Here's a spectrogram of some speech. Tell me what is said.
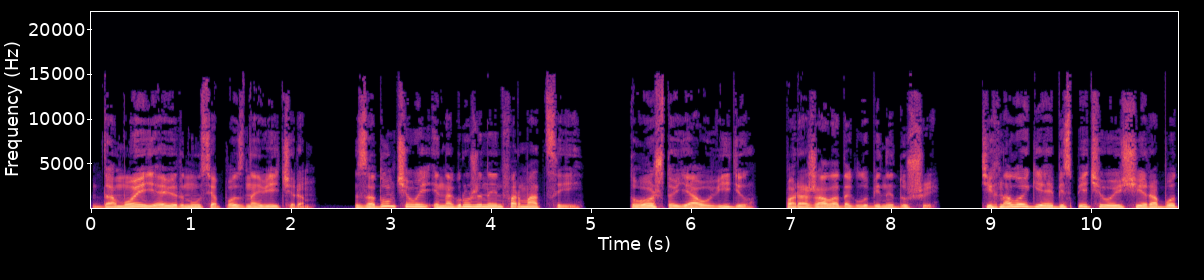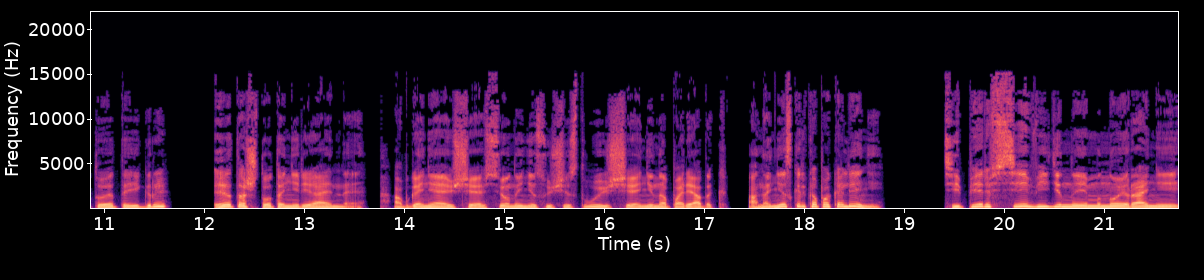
Домой я вернулся поздно вечером задумчивый и нагруженный информацией. То, что я увидел, поражало до глубины души. Технологии, обеспечивающие работу этой игры, это что-то нереальное, обгоняющее все ныне существующее не на порядок, а на несколько поколений. Теперь все виденные мной ранее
